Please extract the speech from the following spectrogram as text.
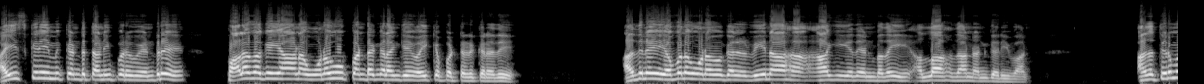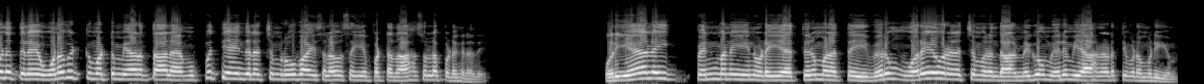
ஐஸ்கிரீமுக்கென்று தனிப்பிரிவு என்று பல வகையான உணவு பண்டங்கள் அங்கே வைக்கப்பட்டிருக்கிறது. அதிலே எவ்வளவு உணவுகள் வீணாக ஆகியது என்பதை அல்லாஹ் தான் நன்கறிவான். அந்த திருமணத்திலே உணவிற்கு மட்டும் ஏறத்தாழ முப்பத்தி ஐந்து லட்சம் ரூபாய் செலவு செய்யப்பட்டதாக சொல்லப்படுகிறது. ஒரு ஏழை பெண்மணியினுடைய திருமணத்தை வெறும் ஒரே ஒரு லட்சம் இருந்தால் மிகவும் எளிமையாக நடத்திவிட முடியும்.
